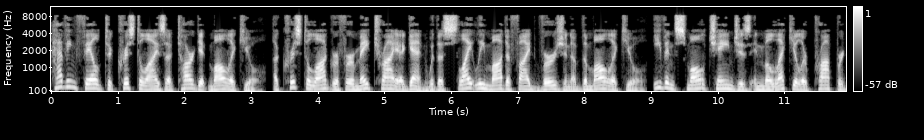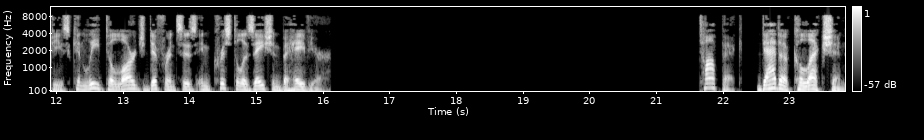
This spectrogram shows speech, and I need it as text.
Having failed to crystallize a target molecule, a crystallographer may try again with a slightly modified version of the molecule. Even small changes in molecular properties can lead to large differences in crystallization behavior. Topic: Data collection.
